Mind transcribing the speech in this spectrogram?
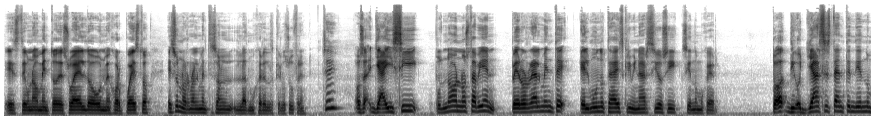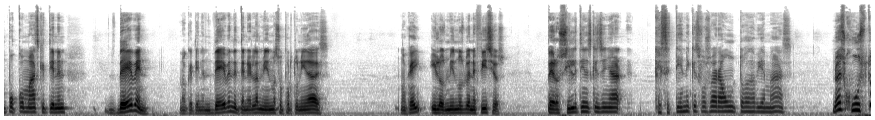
este, un aumento de sueldo, un mejor puesto. Eso normalmente son las mujeres las que lo sufren. Sí. O sea, y ahí sí, pues no, no está bien. Pero realmente el mundo te va a discriminar sí o sí siendo mujer. To- digo, ya se está entendiendo un poco más que tienen, deben, no que tienen, deben de tener las mismas oportunidades. ¿Ok? Y los mismos beneficios. Pero sí le tienes que enseñar que se tiene que esforzar aún todavía más. No es justo,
